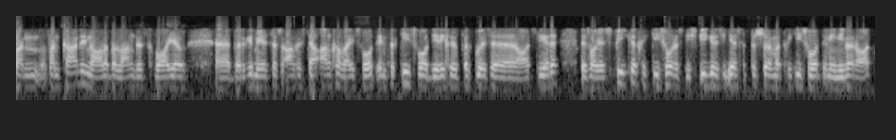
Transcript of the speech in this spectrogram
van van kardinale belang. Dis waar jou uh, burgemeesters aangestel aangewys word en verkies word deur die verkose raadslede. Dis waar jou speaker gekies word. Dis die speaker is die eerste persoon wat gekies word in die nuwe raad.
